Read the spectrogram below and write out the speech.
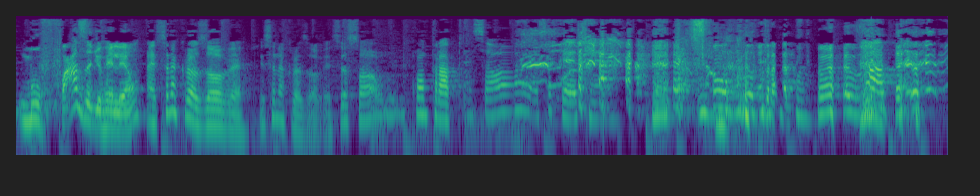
Mufasa de O Rei Leão? Ah, isso não é crossover. Isso não é crossover. Isso é só um contrato. É só essa cash, né? É só um contrato. Exato.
